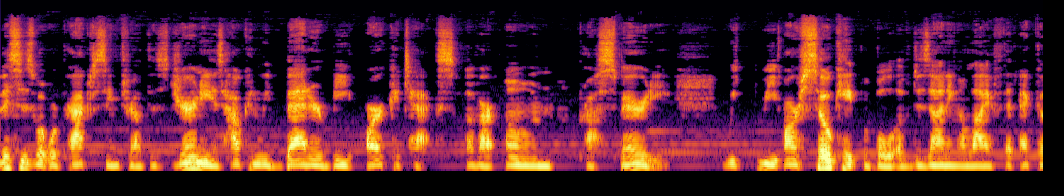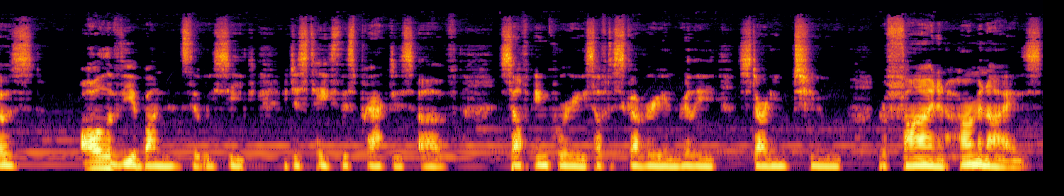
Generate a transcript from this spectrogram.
this is what we're practicing throughout this journey is how can we better be architects of our own prosperity? We we are so capable of designing a life that echoes all of the abundance that we seek. It just takes this practice of self-inquiry self-discovery and really starting to refine and harmonize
